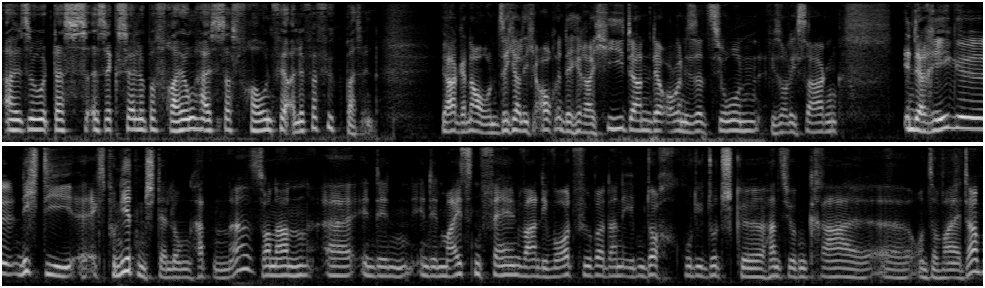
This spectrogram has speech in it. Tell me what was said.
also, dass sexuelle Befreiung heißt, dass Frauen für alle verfügbar sind. Ja, genau. Und sicherlich auch in der Hierarchie dann der Organisation, wie soll ich sagen, in der Regel nicht die äh, exponierten Stellungen hatten, ne? sondern äh, in, den, in den meisten Fällen waren die Wortführer dann eben doch Rudi Dutschke, Hans-Jürgen Krahl äh, und so weiter.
